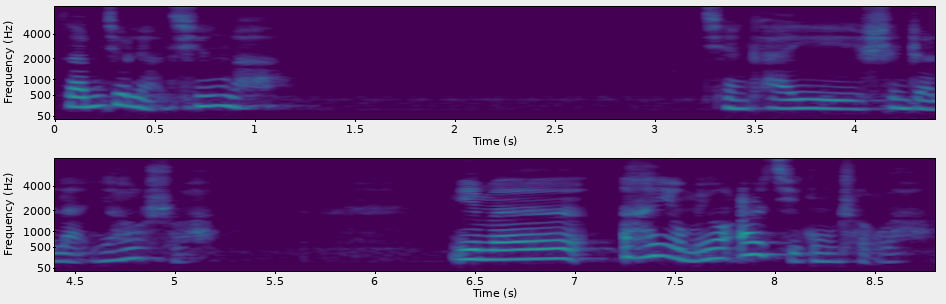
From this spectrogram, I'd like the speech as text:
咱们就两清了。”钱开义伸着懒腰说：“你们还有没有二期工程了，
